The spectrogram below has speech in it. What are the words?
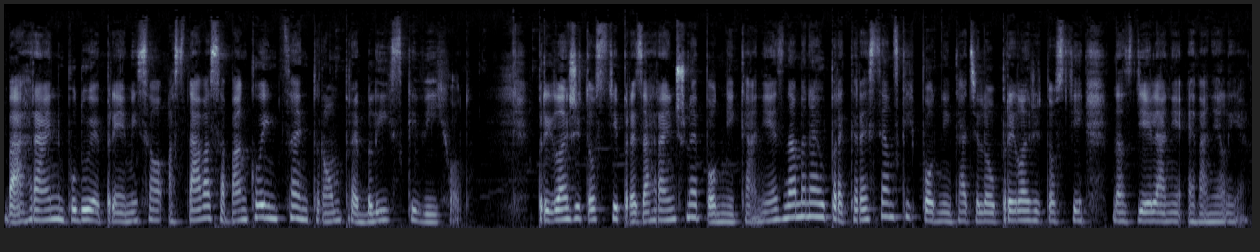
Bahrajn buduje priemysel a stáva sa bankovým centrom pre Blízky východ. Príležitosti pre zahraničné podnikanie znamenajú pre kresťanských podnikateľov príležitosti na zdieľanie evanelia.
